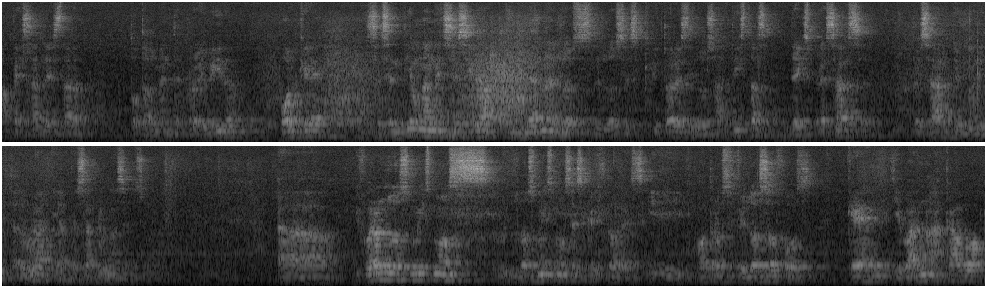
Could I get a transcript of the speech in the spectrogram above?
a pesar de estar totalmente prohibido, porque se sentía una necesidad interna de los, de los escritores y los artistas de expresarse, a pesar de una dictadura y a pesar de una censura. Uh, y fueron los mismos, los mismos escritores y otros filósofos que llevaron a cabo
